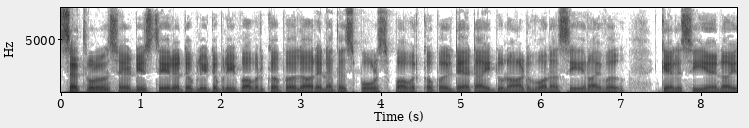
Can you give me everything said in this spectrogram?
Seth Rollins said, Is there a WWE power couple or another sports power couple that I do not wanna see rival? Kelce and I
